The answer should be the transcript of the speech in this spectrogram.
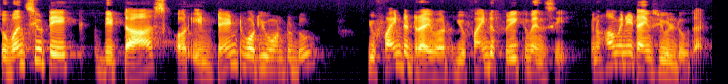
So once you take the task or intent what you want to do, you find the driver, you find the frequency, you know how many times you will do that.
